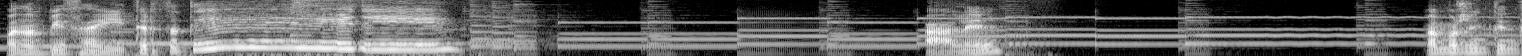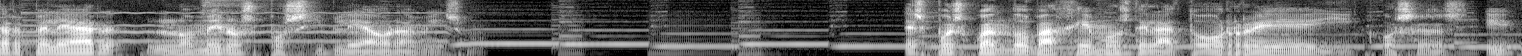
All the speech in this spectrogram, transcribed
Cuando empieza ahí... Vale. Vamos a intentar pelear lo menos posible ahora mismo. Después cuando bajemos de la torre y cosas así,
